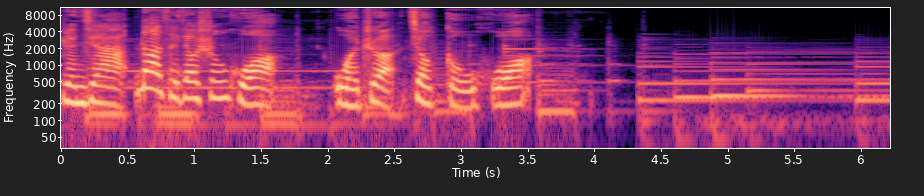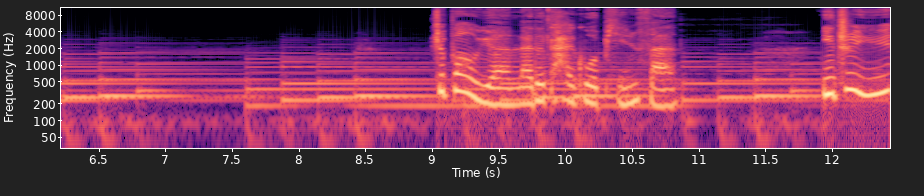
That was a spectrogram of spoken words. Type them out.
人家那才叫生活，我这叫苟活。这抱怨来得太过频繁，以至于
